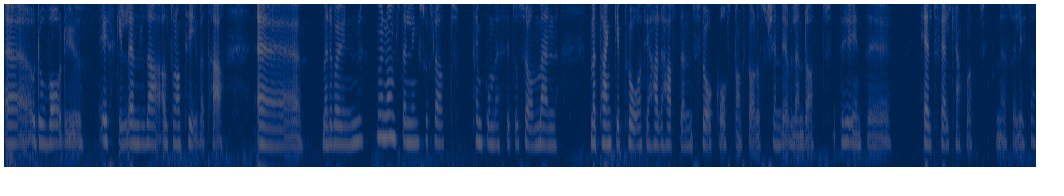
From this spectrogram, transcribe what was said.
Eh, och då var det ju Eskil, ändå det där alternativet här. Men det var ju en, en omställning såklart, tempomässigt och så. Men med tanke på att jag hade haft en svår korsbandsskada så kände jag väl ändå att det är inte helt fel kanske att ner sig lite.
